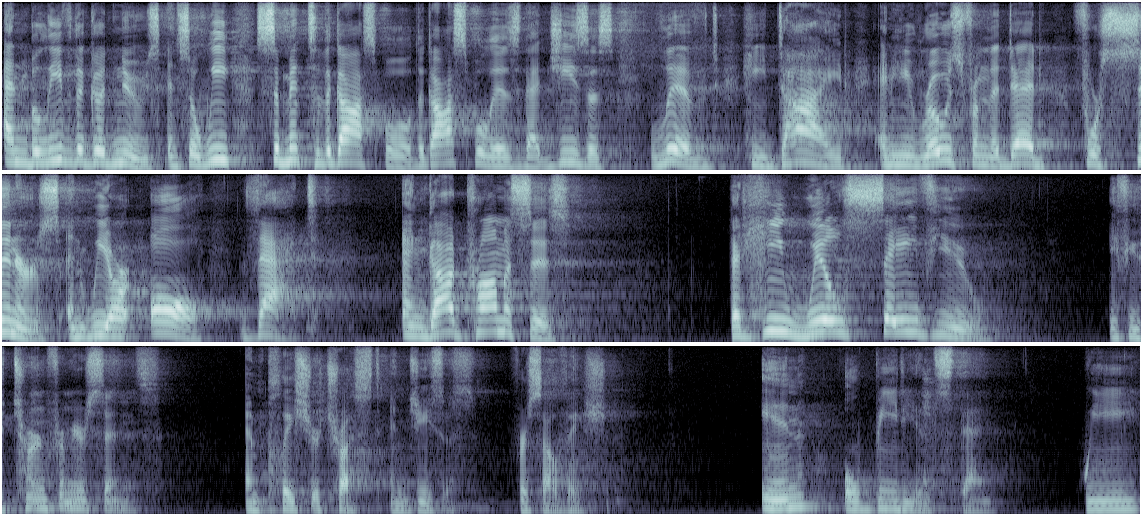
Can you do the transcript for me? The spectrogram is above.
and believe the good news. And so we submit to the gospel. The gospel is that Jesus lived, he died, and he rose from the dead for sinners, and we are all that. And God promises that he will save you if you turn from your sins and place your trust in Jesus for salvation. In obedience, then, we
